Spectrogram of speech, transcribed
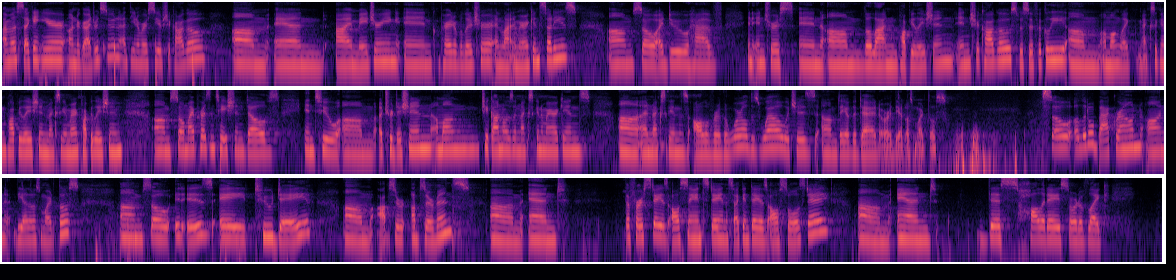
I'm a second year undergraduate student at the University of Chicago, um, and I'm majoring in comparative literature and Latin American studies. Um, so I do have an interest in um, the Latin population in Chicago, specifically um, among like Mexican population, Mexican American population. Um, so my presentation delves into um, a tradition among Chicanos and Mexican Americans. Uh, and Mexicans all over the world as well, which is um, Day of the Dead or Dia de los Muertos. So, a little background on Dia de los Muertos. Um, so, it is a two day um, obser- observance. Um, and the first day is All Saints' Day, and the second day is All Souls' Day. Um, and this holiday sort of like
